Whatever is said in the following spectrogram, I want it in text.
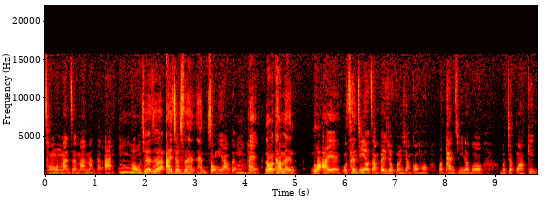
充满着满满的爱，嗯，好，我觉得这个爱就是很很重要的，嗯，嘿，然后他们我爱诶，我曾经有长辈就分享过，吼，我趁钱了无，无接赶紧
